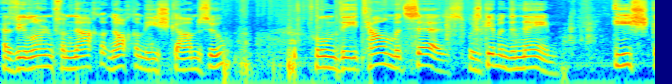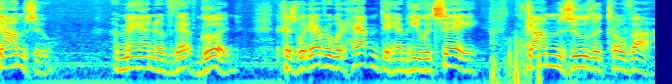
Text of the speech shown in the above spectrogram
As we learn from Nachum Ish Gamzu, whom the Talmud says was given the name Ish Gamzu, a man of that good, because whatever would happen to him, he would say, Gamzu tova,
